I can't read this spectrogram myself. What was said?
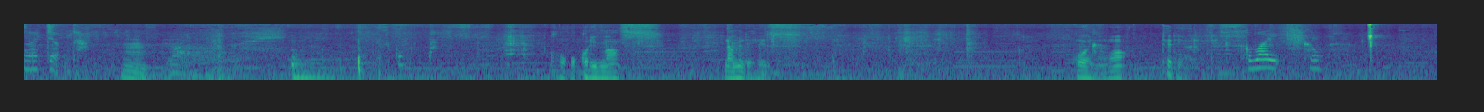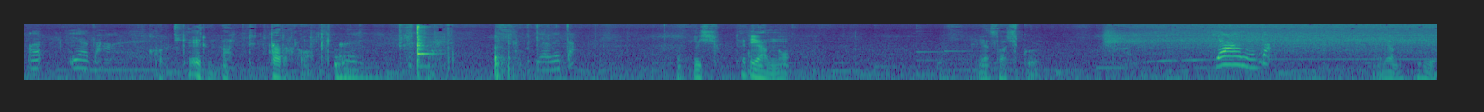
なっちゃうん。だ。うんこう怒りますダメですこういうのは手でやるんですかわいい。かわあ、やだ。かけるなって言っただろうん。やめた。よいしょ手でやんの優しくやめた。やめてるよ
